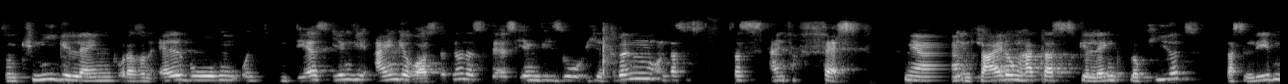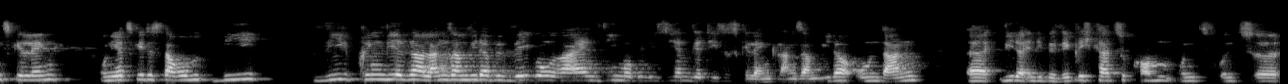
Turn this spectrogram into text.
so ein Kniegelenk oder so ein Ellbogen und, und der ist irgendwie eingerostet. Ne? Das, der ist irgendwie so hier drin und das ist das ist einfach fest. Ja. Die Entscheidung hat das Gelenk blockiert, das Lebensgelenk. Und jetzt geht es darum, wie, wie bringen wir da langsam wieder Bewegung rein? Wie mobilisieren wir dieses Gelenk langsam wieder, um dann äh, wieder in die Beweglichkeit zu kommen? Und, und äh,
